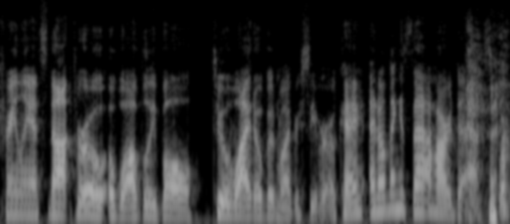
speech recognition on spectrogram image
Trey Lance not throw a wobbly ball to a wide open wide receiver. Okay, I don't think it's that hard to ask for.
